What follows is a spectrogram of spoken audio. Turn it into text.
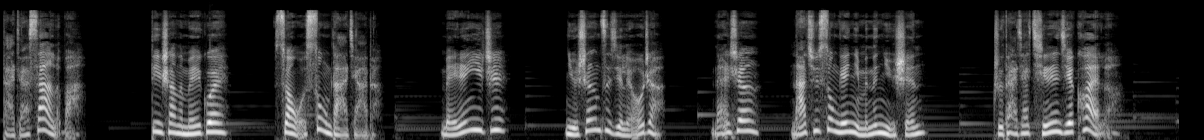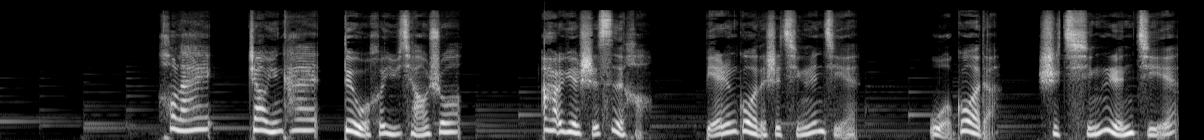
大家散了吧，地上的玫瑰算我送大家的，每人一支，女生自己留着，男生拿去送给你们的女神。祝大家情人节快乐。”后来赵云开对我和于桥说：“二月十四号，别人过的是情人节，我过的是情人节。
